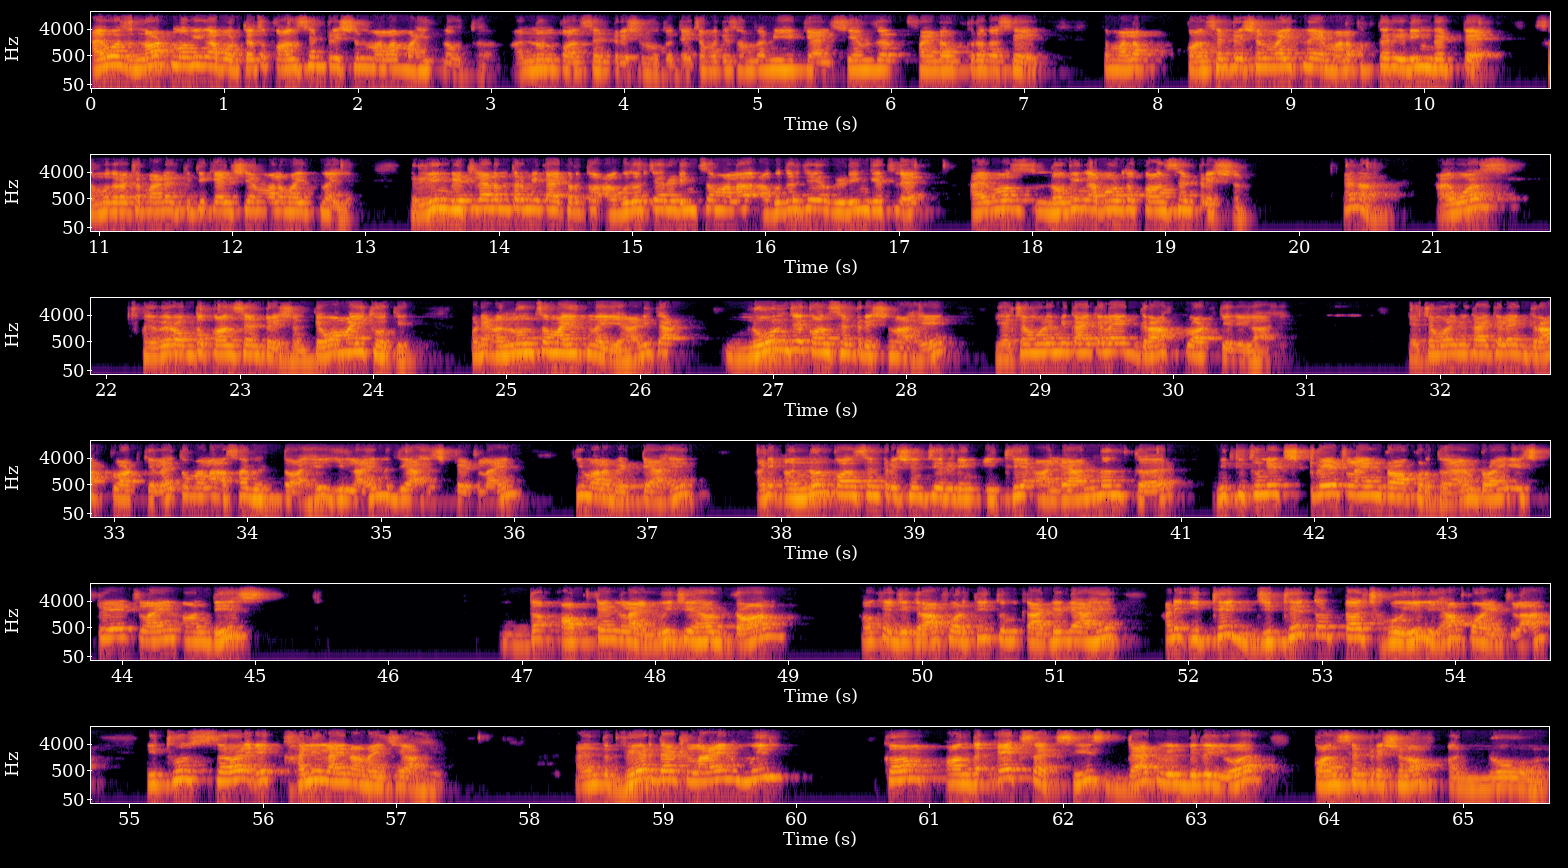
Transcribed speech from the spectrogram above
I was not moving about त्याचं कॉन्सन्ट्रेशन मला माहीत नव्हतं. अननोन कॉन्सन्ट्रेशन होतं. त्याच्यामध्ये समजा मी हे कॅल्शियम जर फाइंड आउट करत असेल तर मला कॉन्सन्ट्रेशन माहीत नाही मला फक्त रिडिंग भेटतंय. समुद्राच्या पाण्यात किती कॅल्शियम मला माहीत नाहीये. रिडिंग भेटल्यानंतर मी काय करतो अगोदरच्या रिडिंगचं मला अगोदर जे रिडिंग घेतलंय I was knowing about the concentration है ना? I was aware of the concentration तेव्हा माहीत होते. पण अननोनचं माहीत नाहीये. आणि त्या नोन जे कॉन्सन्ट्रेशन आहे याच्यामुळे मी काय केलं एक ग्राफ प्लॉट केलेला आहे. याच्यामुळे मी काय केलं एक ग्राफ प्लॉट केलाय. तो मला असा भेटतो आहे. ही लाईन जी आहे स्ट्रेट लाईन ही मला भेटते आहे. आणि अननोन कॉन्सन्ट्रेशनची रिडिंग इथे आल्यानंतर मी तिथून एक स्ट्रेट लाईन ड्रॉ करतोय. I am drawing a straight line on this the obtain line which you have drawn okay ji graph वरती तुम्ही काढलेले आहे. आणि इथे जिथे तो टच होईल ह्या पॉइंटला इथून सरळ एक खाली लाईन आणायची आहे. And where that line will come on the X axis that will be the your concentration of unknown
